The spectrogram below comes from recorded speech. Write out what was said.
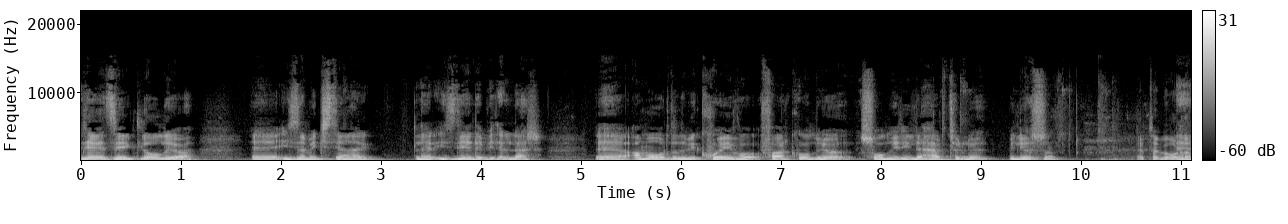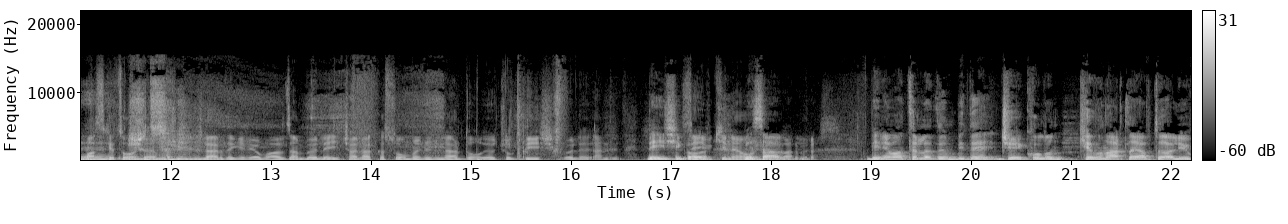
evet zevkli oluyor. E, izlemek isteyenler izleyebilirler. E, ama orada da bir Quavo farkı oluyor. Sol eliyle her türlü biliyorsun ya tabii orada ee, basket oynamış ünlüler de geliyor bazen. Böyle hiç alakası olmayan ünlüler de oluyor. Çok değişik böyle hani değişik zevkine olur. oynuyorlar biraz. Benim hatırladığım bir de J. Cole'un Kevin Hart'la yaptığı alley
